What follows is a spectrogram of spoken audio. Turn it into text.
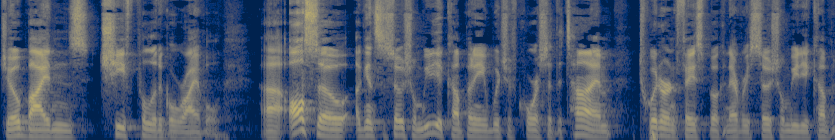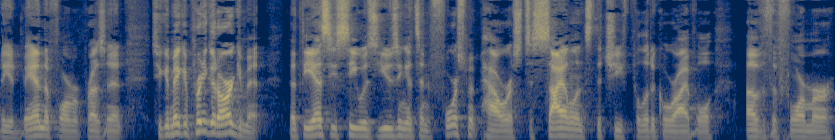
Joe Biden's chief political rival. Uh, also against a social media company, which, of course, at the time, Twitter and Facebook and every social media company had banned the former president. So you can make a pretty good argument that the SEC was using its enforcement powers to silence the chief political rival of the former,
